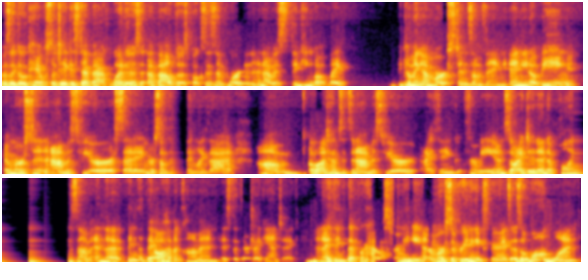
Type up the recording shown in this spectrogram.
i was like okay so take a step back. What is about those books is important? And i was thinking about like becoming immersed in something and you know being immersed in an atmosphere or a setting or something like that. Um, a lot of times it's an atmosphere i think for me. And so i did end up pulling some and the thing that they all have in common is that they're gigantic. And i think that perhaps for me an immersive reading experience is a long one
